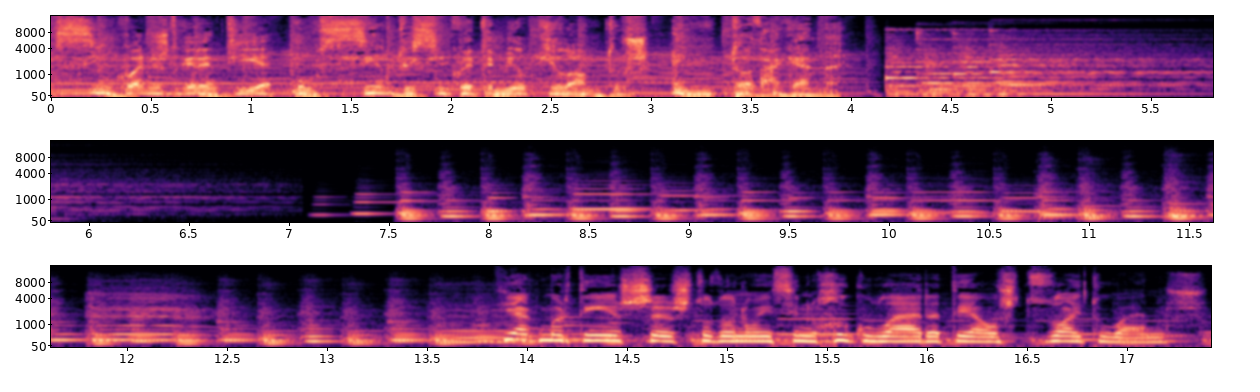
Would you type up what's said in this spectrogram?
5 anos de garantia ou 150 mil quilómetros em toda a gama. Tiago Martins estudou no ensino regular até aos 18 anos.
